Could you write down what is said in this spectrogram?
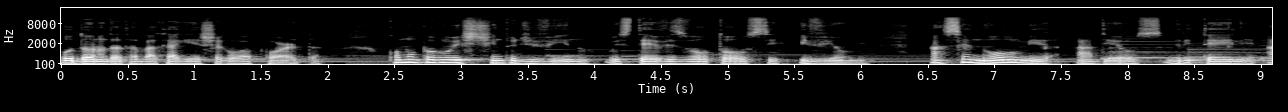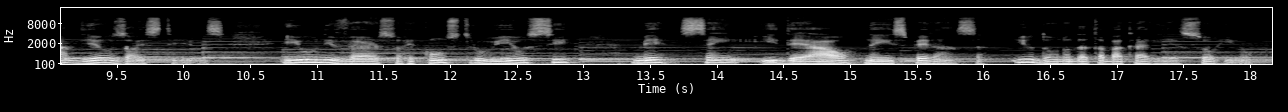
O dono da tabacaria chegou à porta. Como por um instinto divino, o Esteves voltou-se e viu-me. Acenou-me a Deus, gritei-lhe: Adeus, ó Esteves. E o universo reconstruiu-se-me sem ideal nem esperança. E o dono da tabacaria sorriu.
